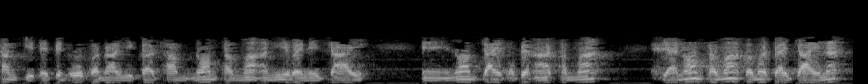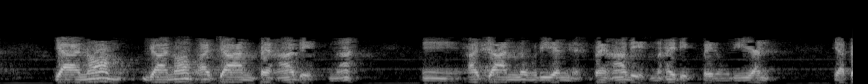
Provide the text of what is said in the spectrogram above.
ทำจิตให้เป็นโอปนายิกาธรรม น้อมธรรมะอันนี้ไว้ในใจน้อมใจของไปหาธรรมะ อย่าน้อมธรรมะก็มาใจใจนะอย่าน้อม อย่าน้อมอาจารย์ไปหาเด็กนะอาจารย์โรงเรียนเนี่ยไปหาเด็กนะให้เด็กไปโรงเรียน อย่าไป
